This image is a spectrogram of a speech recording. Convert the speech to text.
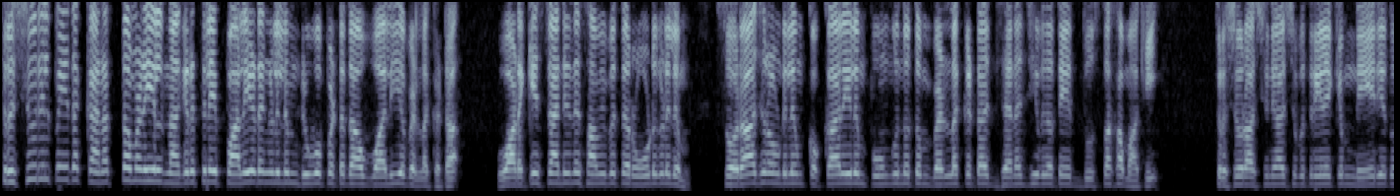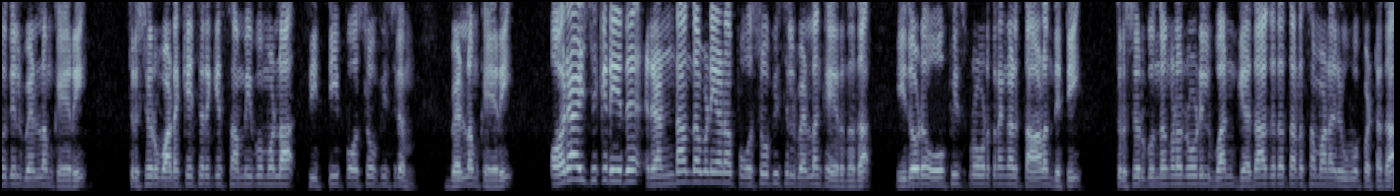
തൃശൂരിൽ പെയ്ത കനത്ത മഴയിൽ നഗരത്തിലെ പലയിടങ്ങളിലും രൂപപ്പെട്ടത് വലിയ വെള്ളക്കെട്ട്. വടക്കേ സ്റ്റാൻഡിന് സമീപത്തെ റോഡുകളിലും സ്വരാജ് റൗണ്ടിലും കൊക്കാലിയിലും പൂങ്കുന്നത്തും വെള്ളക്കെട്ട് ജനജീവിതത്തെ ദുസ്സഹമാക്കി. തൃശൂർ അശ്വിനി ആശുപത്രിയിലേക്കും നേരിയ തോതിൽ വെള്ളം കയറി. തൃശൂർ വടക്കേച്ചിറയ്ക്ക് സമീപമുള്ള സിറ്റി പോസ്റ്റ് ഓഫീസിലും വെള്ളം കയറി. ഒരാഴ്ചക്കിടെ ഇത് രണ്ടാം തവണയാണ് പോസ്റ്റ് ഓഫീസിൽ വെള്ളം കയറുന്നത്. ഇതോടെ ഓഫീസ് പ്രവർത്തനങ്ങൾ താളം തെറ്റി. തൃശൂർ കുന്നംകുളം റോഡിൽ വൻ ഗതാഗത തടസ്സമാണ് രൂപപ്പെട്ടത്.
